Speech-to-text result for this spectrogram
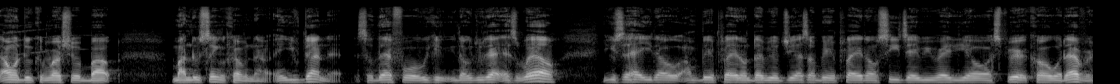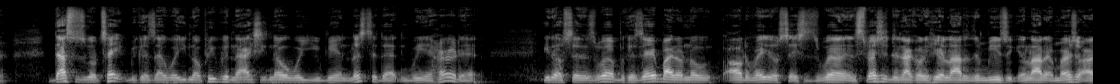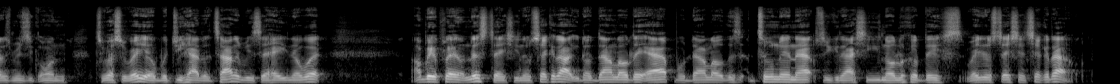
I want, to do commercial about my new single coming out," and you've done that. So therefore, we can you know do that as well. You can say, "Hey, you know, I'm being played on WGS. I'm being played on CJB Radio or Spirit Code, whatever." That's what's to take because that way, you know, people can actually know where you're being listed at and being heard at you know, said as well because everybody don't know all the radio stations as well, and especially they're not going to hear a lot of the music, a lot of emerging artist music on terrestrial radio. But you have the time to say, hey, you know what? I'm being played on this station. You know, check it out. You know, download the app or download this TuneIn app so you can actually you know look up this radio station, check it out.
